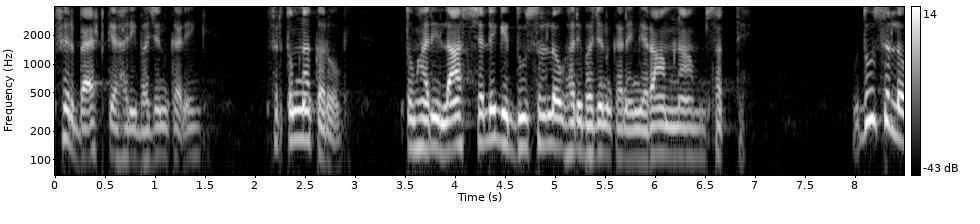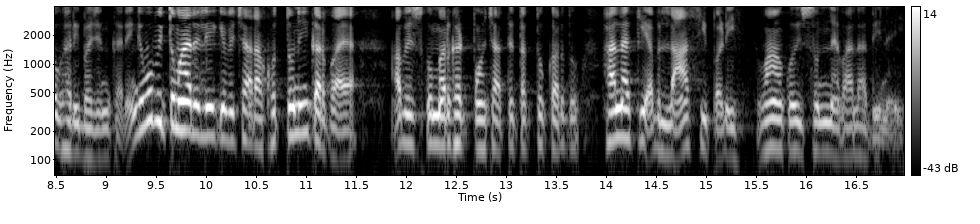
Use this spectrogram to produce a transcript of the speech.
फिर बैठ के हरि भजन करेंगे। फिर तुम ना करोगे। तुम्हारी लाश चलेगी, दूसरे लोग हरि भजन करेंगे। राम नाम सत्य। दूसरे लोग हरि भजन करेंगे। वो भी तुम्हारे लिए कि बेचारा खुद तो नहीं कर पाया। अब इसको मरघट पहुंचाते तक तो कर दो। हालाँकि अब लाश ही पड़ी, वहाँ कोई सुनने वाला भी नहीं।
